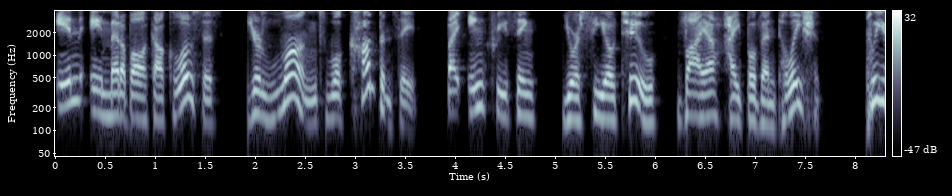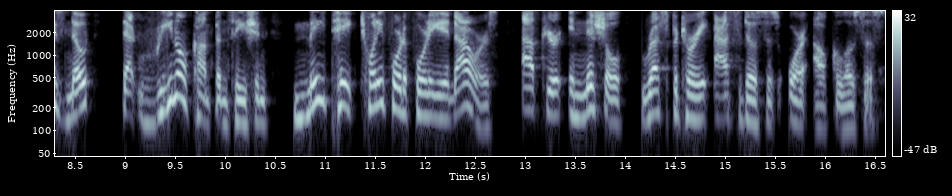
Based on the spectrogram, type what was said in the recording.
in a metabolic alkalosis, your lungs will compensate by increasing your CO2 via hypoventilation. Please note that renal compensation may take 24 to 48 hours after your initial respiratory acidosis or alkalosis.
